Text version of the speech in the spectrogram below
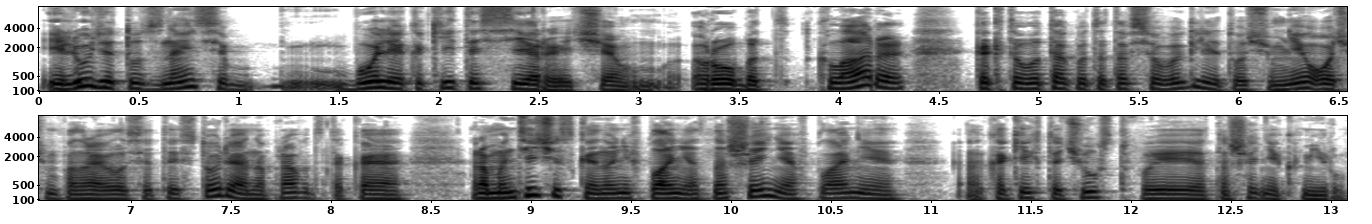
и люди тут, знаете, более какие-то серые, чем робот Клары, как-то вот так вот это все выглядит. В общем, мне очень понравилась эта история, она правда такая романтическая, но не в плане отношений, а в плане э, каких-то чувств и отношения к миру.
